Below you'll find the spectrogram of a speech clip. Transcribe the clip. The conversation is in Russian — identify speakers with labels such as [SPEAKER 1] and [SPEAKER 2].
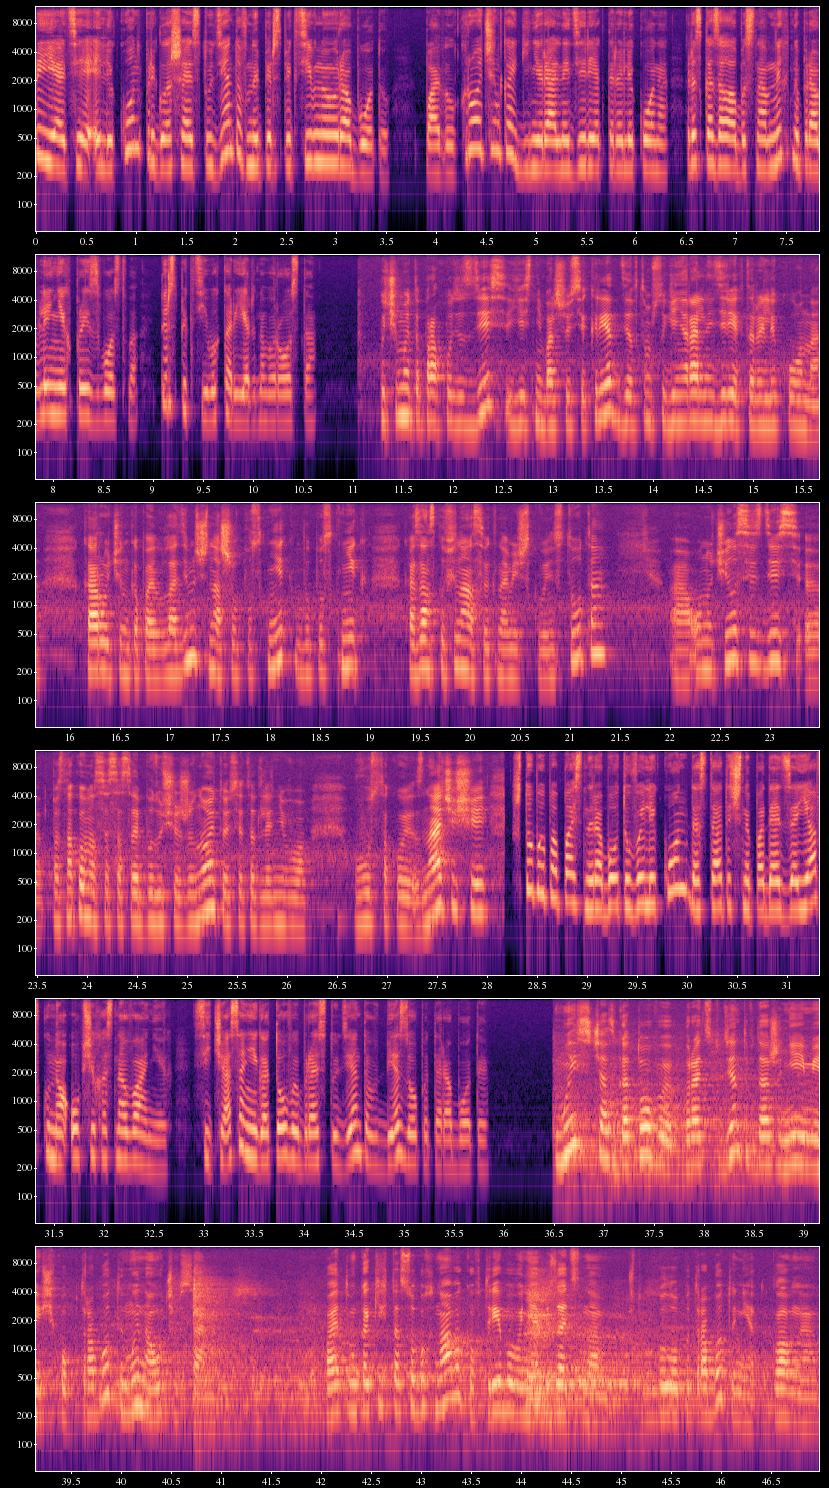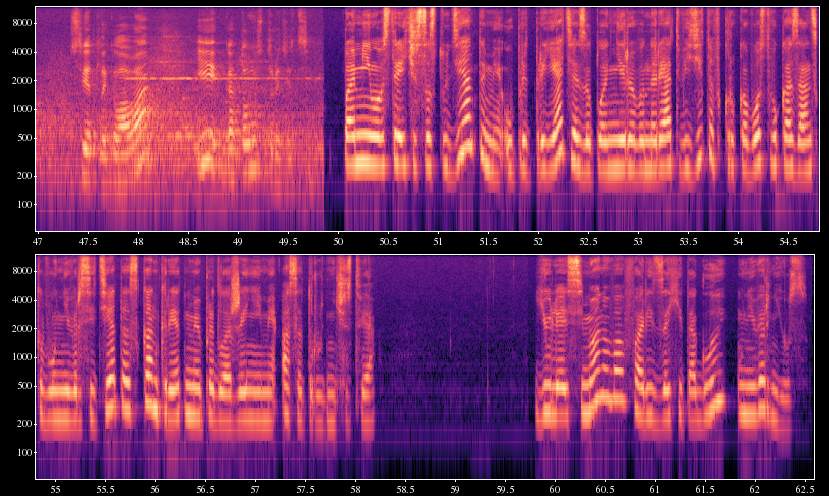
[SPEAKER 1] Предприятие «Эликон» приглашает студентов на перспективную работу. Павел Кроченко, генеральный директор «Эликона», рассказал об основных направлениях производства, перспективах карьерного роста.
[SPEAKER 2] Почему это проходит здесь? Есть небольшой секрет. Дело в том, что генеральный директор Эликона Короченко Павел Владимирович, наш выпускник, выпускник Казанского финансово-экономического института, он учился здесь, э, познакомился со своей будущей женой, то есть это для него вуз такой значащий.
[SPEAKER 1] Чтобы попасть на работу в Эликон, достаточно подать заявку на общих основаниях. Сейчас они готовы брать студентов без опыта работы.
[SPEAKER 3] Мы сейчас готовы брать студентов, даже не имеющих опыт работы, мы научим сами. Поэтому каких-то особых навыков, требований обязательно, чтобы был опыт работы, нет. Главное – светлая голова и готовность трудиться.
[SPEAKER 1] Помимо встречи со студентами, у предприятия запланирован ряд визитов к руководству Казанского университета с конкретными предложениями о сотрудничестве. Юлия Семенова, Фарид Захитаглы, Универньюз.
